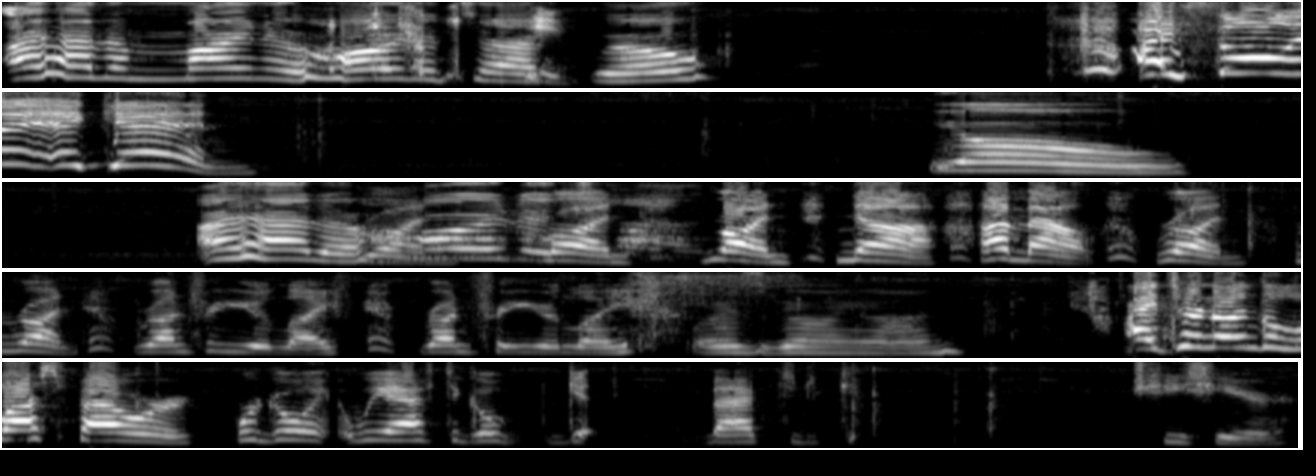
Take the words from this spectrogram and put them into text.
I had a minor heart attack, bro. I saw it again! Yo, I had a Run, attack. run, run! Nah, I'm out! Run, run, run for your life! Run for your life! What is going on? I turned on the last power. We're going. We have to go get back to the. She's here.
